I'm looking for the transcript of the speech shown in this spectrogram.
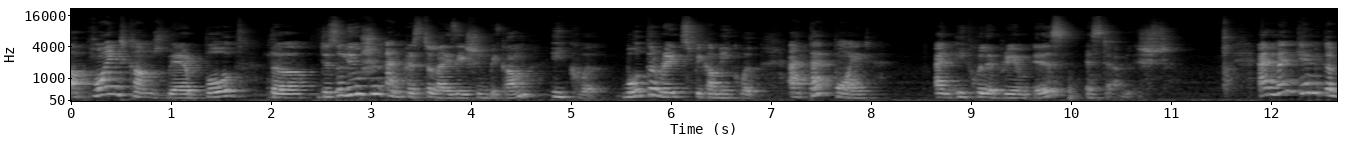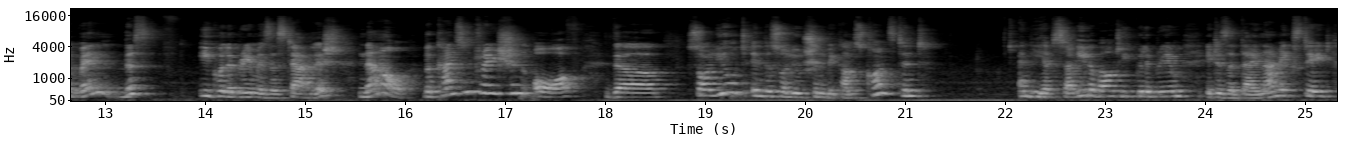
a point comes where both the dissolution and crystallization become equal. Both the rates become equal. At that point an equilibrium is established. And when chemical when this equilibrium is established now the concentration of the solute in the solution becomes constant and we have studied about equilibrium. It is a dynamic state.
